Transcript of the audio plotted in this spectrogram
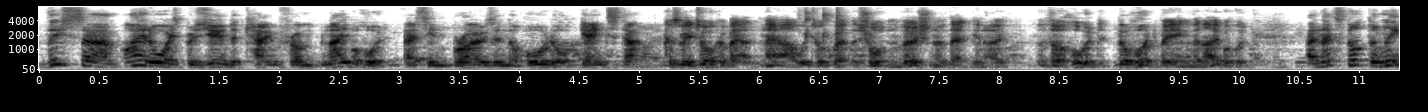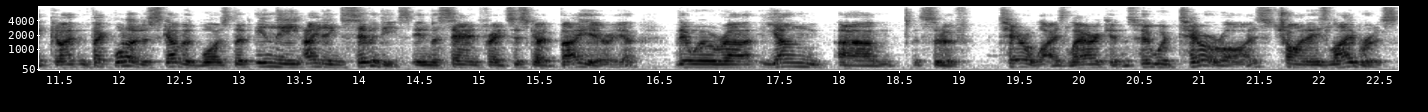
this, um, I had always presumed it came from neighbourhood, as in bros in the hood or gangster. Because we talk about now, we talk about the shortened version of that, you know, the hood. The hood. Being the neighbourhood. And that's not the link. In fact, what I discovered was that in the 1870s, in the San Francisco Bay Area, there were uh, young um, sort of tearaways, larrikins, who would terrorise Chinese labourers.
